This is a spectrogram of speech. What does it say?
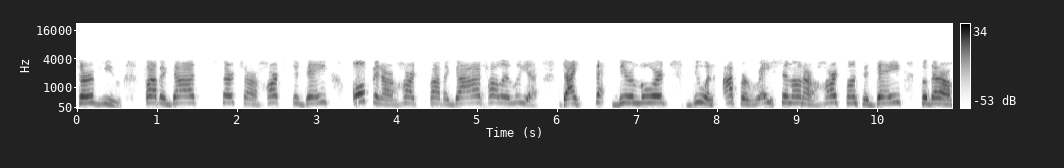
serve you. Father God, search our hearts today. Open our hearts, Father God. Hallelujah. Dissect, dear Lord. Do an operation on our hearts on today so that our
